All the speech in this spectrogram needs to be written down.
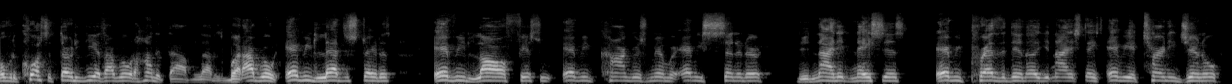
Over the course of 30 years, I wrote 100,000 letters, but I wrote every legislator, every law official, every Congress member, every senator, the United Nations, every president of the United States, every attorney general,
